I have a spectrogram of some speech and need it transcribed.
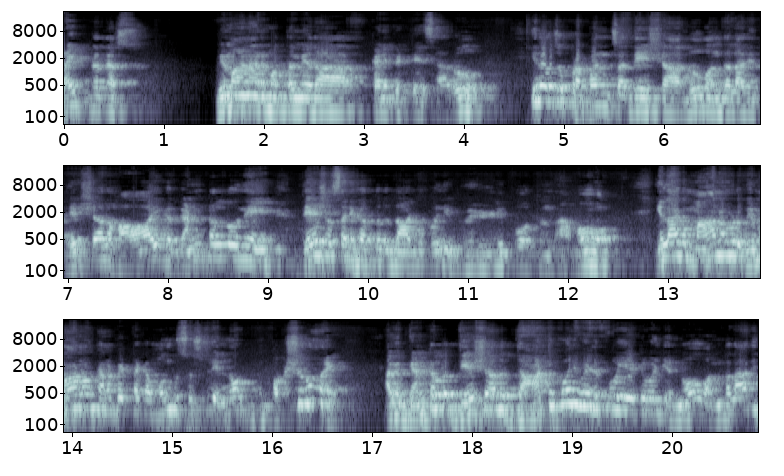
రైట్ బ్రదర్స్ విమానాన్ని మొత్తం మీద కనిపెట్టేశారు. ఈరోజు ప్రపంచ దేశాలు వందలాది దేశాలు హాయిగా గంటల్లోనే దేశ సరిహద్దులు దాటుకొని వెళ్ళిపోతున్నాము. ఇలాగ మానవుడు విమానం కనిపెట్టక ముందు సృష్టిలో ఎన్నో పక్షులు ఉన్నాయి అవి గంటల్లో దేశాలు దాటుకొని వెళ్ళిపోయేటువంటి ఎన్నో వందలాది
